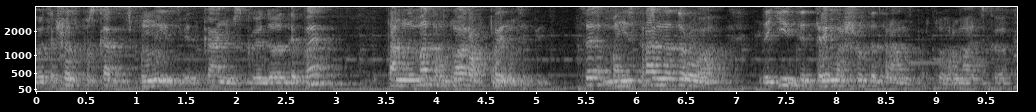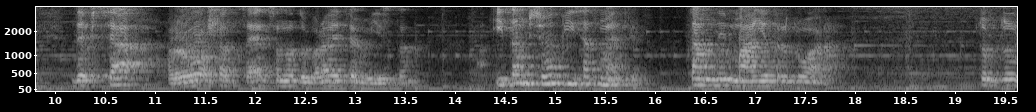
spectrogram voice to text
І от якщо спускатись вниз від Канівської до АТП, там нема тротуару в принципі. Це магістральна дорога, де їздять три маршрути транспорту громадського, де вся Роша, Цецина добирається в місто. І там всього 50 метрів. Там немає тротуара. Тобто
